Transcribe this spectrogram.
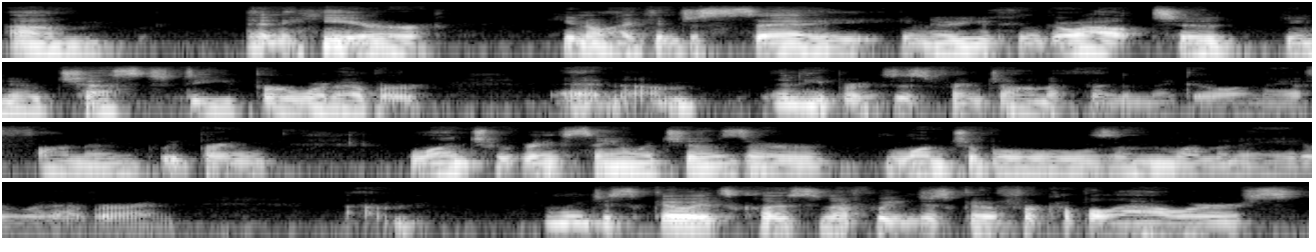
Um, and here, you know, I can just say, you know, you can go out to you know chest deep or whatever, and um, and he brings his friend Jonathan, and they go and they have fun, and we bring lunch, we bring sandwiches or Lunchables and lemonade or whatever, and um, and we just go. It's close enough. We can just go for a couple hours,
